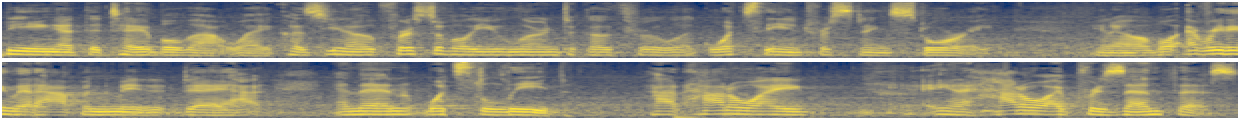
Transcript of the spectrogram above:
being at the table that way because you know first of all you learn to go through like what's the interesting story? You know well everything that happened to me today and then what's the lead? How, how do i you know how do i present this?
